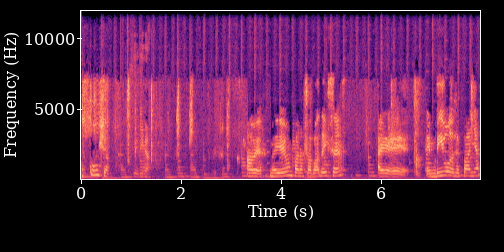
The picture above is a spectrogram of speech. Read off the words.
Escucha. sí, Dina. A ver, me llevan para Zapata y C eh, en vivo desde España.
